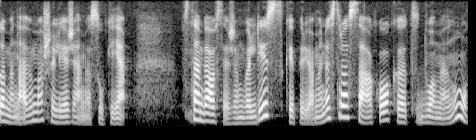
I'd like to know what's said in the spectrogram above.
dominavimą šalies žemės ūkija. Stambiausias žemvaldys, kaip ir jo ministras, sako, kad duomenų,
